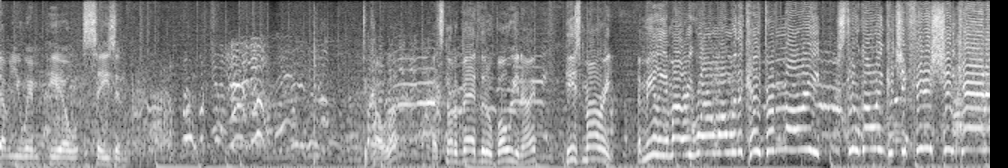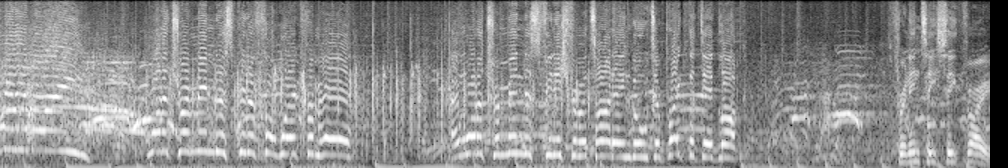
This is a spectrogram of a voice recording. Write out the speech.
WNPL season. Decola, that's not a bad little ball, you know. Here's Murray. Amelia Murray one on one with the keeper. Murray still going. Can she finish? She can. Amelia Murray. What a tremendous bit of footwork from her. And what a tremendous finish from a tight angle to break the deadlock for an NTC throw.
